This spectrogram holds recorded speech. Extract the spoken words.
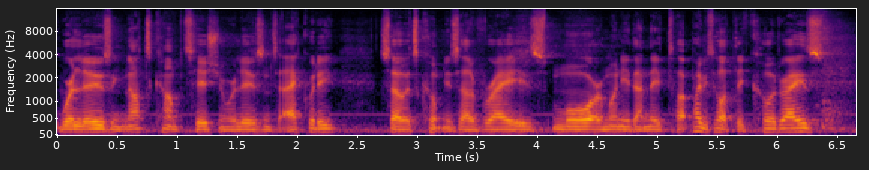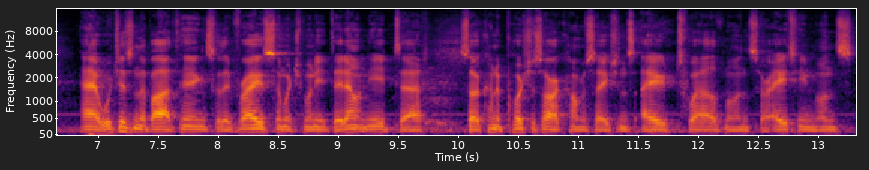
We're losing not to competition, we're losing to equity. So it's companies that have raised more money than they th- probably thought they could raise uh, which isn't a bad thing. So they've raised so much money, they don't need debt. So it kind of pushes our conversations out 12 months or 18 months.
